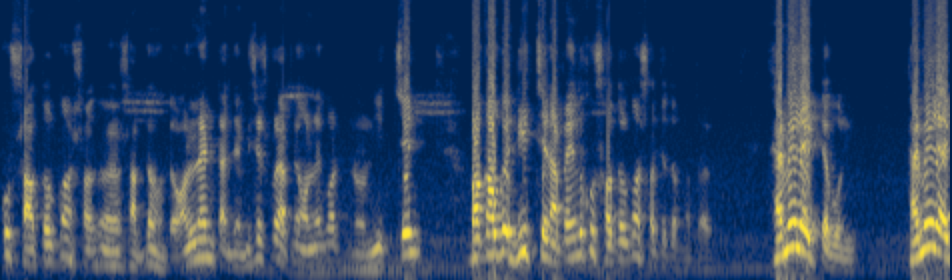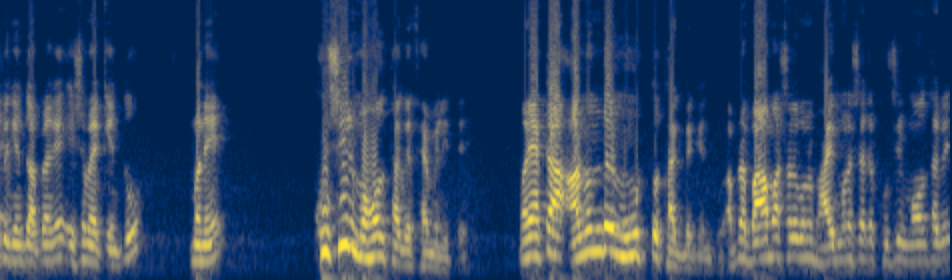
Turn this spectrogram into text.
খুব সতর্ক সা- সাবধান হতে হবে। অনলাইন ট্রানজাকশন বিশেষ করে আপনি অনলাইন নিচ্ছেন বা কাউকে দিচ্ছেন, আপনাকে কিন্তু খুব সতর্ক সচেতন হতে হবে। ফ্যামিলি লাইফটা বলি। ফ্যামিলি লাইফে কিন্তু আপনাকে এই সময় কিন্তু মানে খুশির মহল থাকবে ফ্যামিলিতে মানে একটা আনন্দের মুহূর্ত থাকবে কিন্তু। আপনার বাবা মার সাথে বলুন, ভাই বোনের সাথে খুশির মহল থাকবে।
